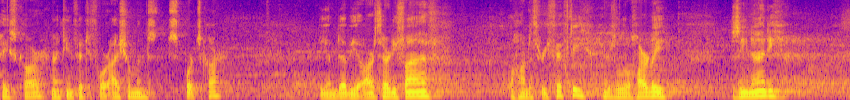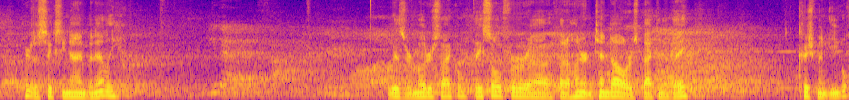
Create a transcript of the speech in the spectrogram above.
Pace car, 1954 Eichelmann sports car. BMW R35, a Honda 350. Here's a little Harley Z90. Here's a 69 Benelli. Whizzer motorcycle. They sold for uh, about $110 back in the day. Cushman Eagle.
